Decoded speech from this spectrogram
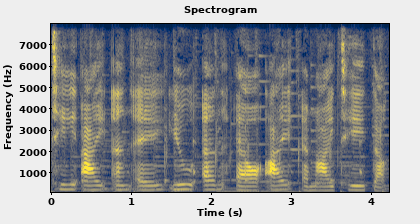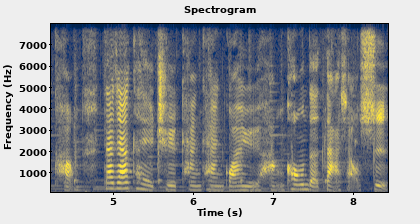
T I N A U N L I M I T dot com，大家可以去看看关于航空的大小事、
